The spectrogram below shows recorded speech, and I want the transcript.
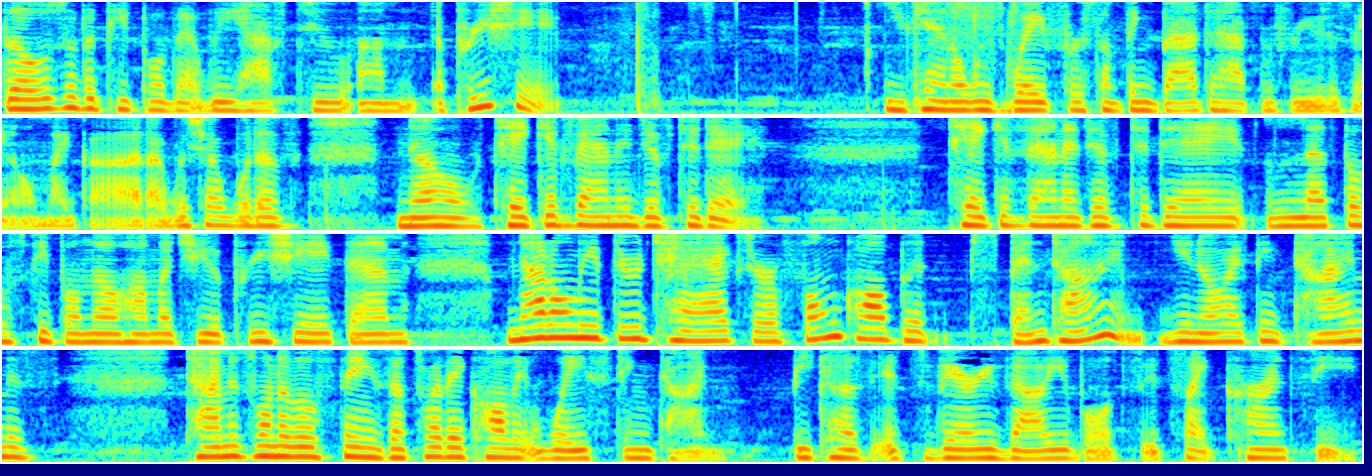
Those are the people that we have to um, appreciate. You can't always wait for something bad to happen for you to say, "Oh my God, I wish I would have." No, take advantage of today take advantage of today. Let those people know how much you appreciate them, not only through text or a phone call, but spend time. You know, I think time is time is one of those things. That's why they call it wasting time because it's very valuable. It's it's like currency.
